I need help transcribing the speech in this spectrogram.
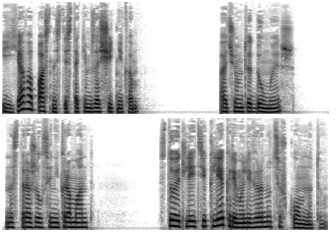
и я в опасности с таким защитником? «О чем ты думаешь?» — насторожился некромант. «Стоит ли идти к лекарям или вернуться в комнату?»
